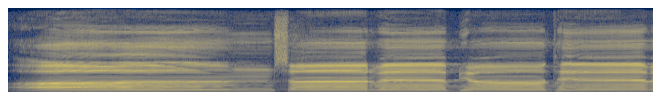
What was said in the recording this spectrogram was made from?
Om सर्वेभ्यो देव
